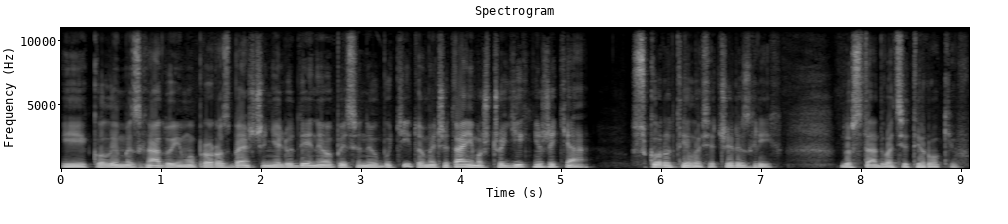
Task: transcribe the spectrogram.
І коли ми згадуємо про розбещення людини, описане в буті, то ми читаємо, що їхнє життя скоротилося через гріх до 120 років.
